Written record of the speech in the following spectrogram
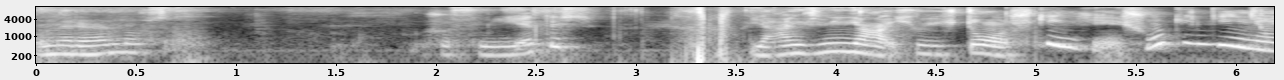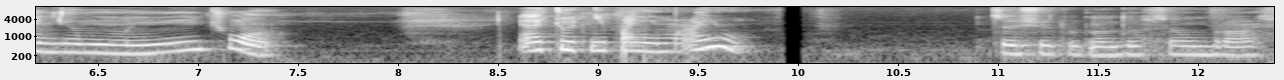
Вона реально все. Що, смієтесь? Я извиняюсь, вы что? Что ты, что ты меня Ничего. Я тут не понимаю. Це ще тут надо все убрати.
